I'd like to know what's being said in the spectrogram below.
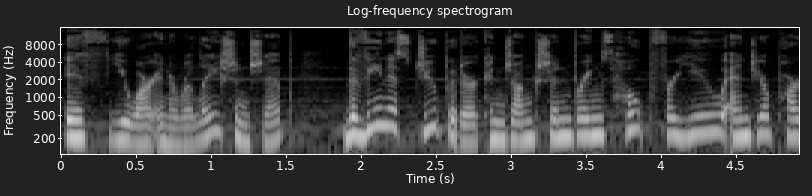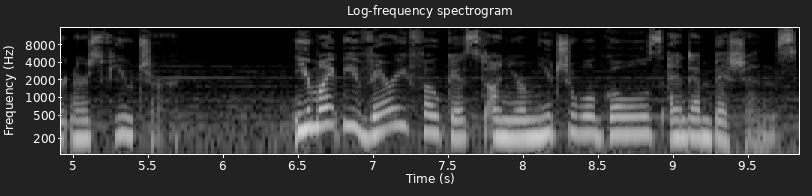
If you are in a relationship, the Venus Jupiter conjunction brings hope for you and your partner's future. You might be very focused on your mutual goals and ambitions.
